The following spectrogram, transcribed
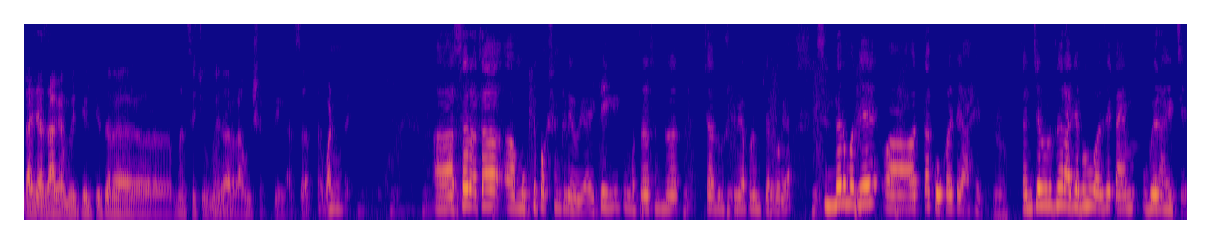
गटाला ज्या जागा मिळतील तिथं मनसेचे उमेदवार राहू शकतील असं आता वाटतंय. अ, सर आता मुख्य पक्षांकडे येऊया. एक एक मतदारसंघाच्या दृष्टीने आपण विचार करूया. सिन्नरमध्ये आता कोकाटे आहेत. हो. त्यांच्या विरुद्ध राजाभाऊ वाजे कायम उभे राहायचे.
